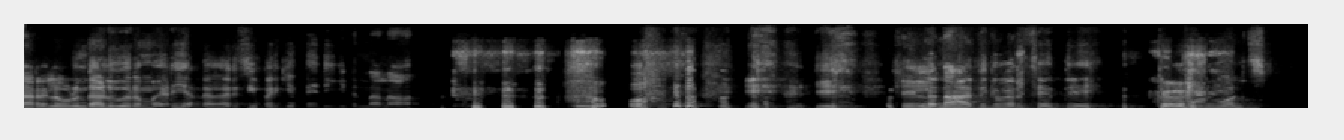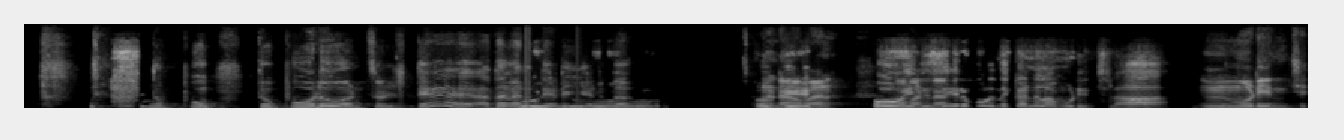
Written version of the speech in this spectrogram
தரையில விழுந்து அழுகுற மாதிரி அந்த அரிசி பறிக்க தேடிக்கிட்டு இருந்தானா. இல்ல நான் அதுக்கு வேற சேர்த்து துப்பு துப்பு விழுவான்னு சொல்லிட்டு அத வேற தேடிக்கிட்டு இருந்தான். ஓ அவன் இது செய்யறப்போ வந்து கண்ணெல்லாம் மூடிடுச்சுலா ம், மூடி இருந்துச்சு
